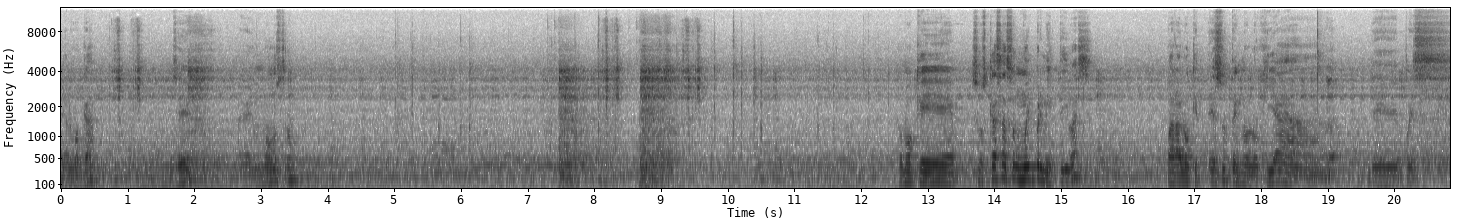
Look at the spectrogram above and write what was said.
¿Hay algo acá? Sí. Hay un monstruo. Como que sus casas son muy primitivas para lo que es su tecnología de pues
